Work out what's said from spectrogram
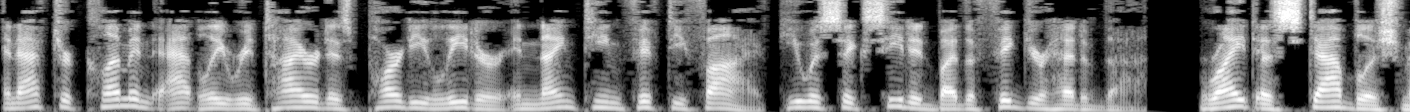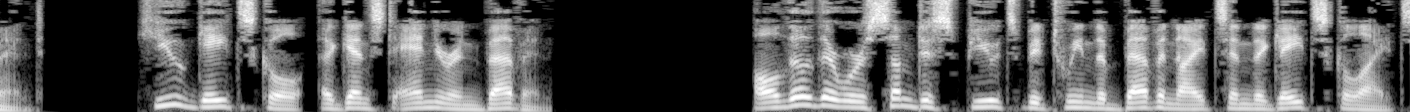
and after Clement Attlee retired as party leader in 1955, he was succeeded by the figurehead of the «right establishment», Hugh Gaitskell, against Aneurin Bevan. Although there were some disputes between the Bevanites and the Gaitskellites,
